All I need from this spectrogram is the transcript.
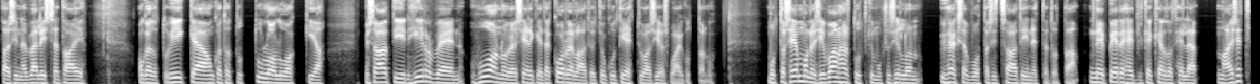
tai sinne välissä tai on katsottu ikää, on katsottu tuloluokkia. Me saatiin hirveän huonoja selkeitä korrelaatioita, joku tietty asia olisi vaikuttanut. Mutta semmoinen siinä vanhassa tutkimuksessa silloin yhdeksän vuotta sitten saatiin, että tota, ne perheet, jotka kertovat, heillä naiset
